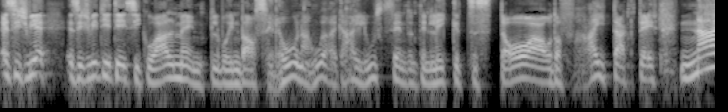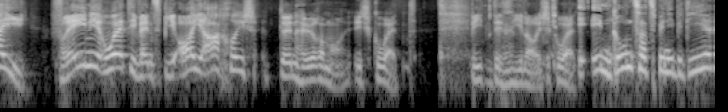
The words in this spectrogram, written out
Es ist wie, es ist wie die Desigualmäntel, die in Barcelona hure geil aussehen und dann legen sie es da an oder Freitag. das- Nein! Vreni Ruti, wenn es bei euch angekommen ist, dann hören wir. Ist gut. Bitte, Silo, ist gut. Im Grundsatz bin ich bei dir.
